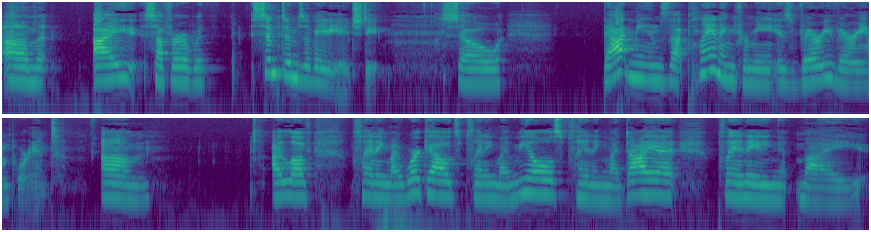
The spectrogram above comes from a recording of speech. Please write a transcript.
Um, I suffer with symptoms of ADHD. So that means that planning for me is very, very important. Um, I love planning my workouts, planning my meals, planning my diet, planning my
